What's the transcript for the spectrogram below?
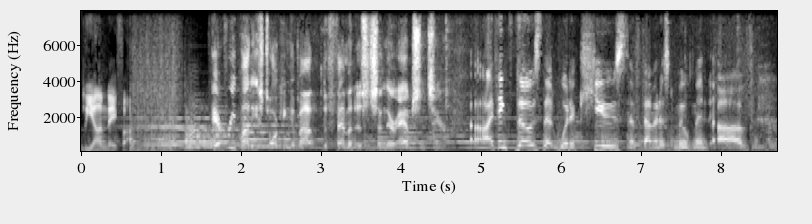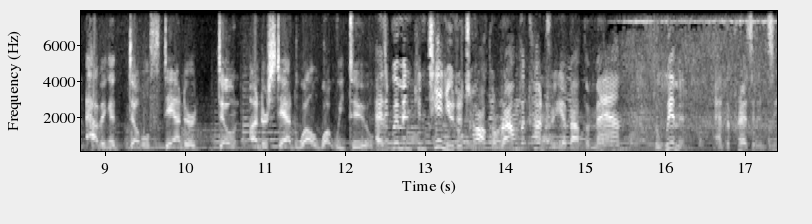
Leon Neyfakh. Everybody's talking about the feminists and their absence here. I think those that would accuse the feminist movement of having a double standard don't understand well what we do. As women continue to talk around the country about the man, the women, and the presidency.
